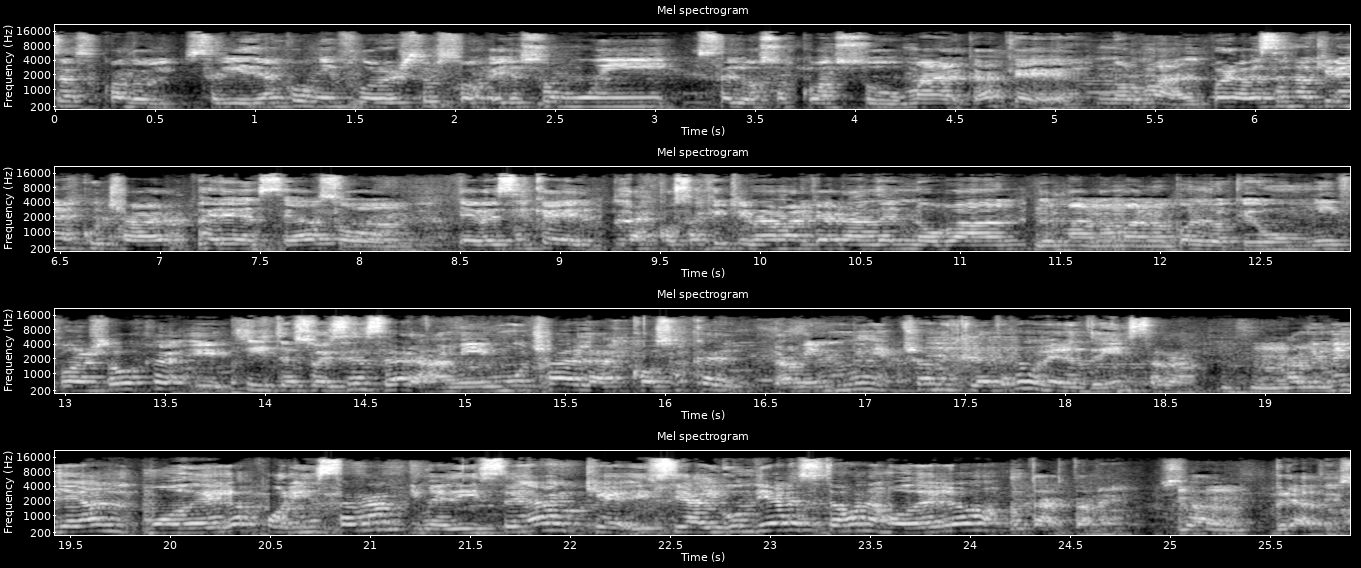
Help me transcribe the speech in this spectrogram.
veces cuando se lidian con influencers, son- ellos son muy celosos con su marca, que es normal, pero a veces no quieren escuchar sugerencias o hay veces que las cosas que quiere una marca grande no van de mano a mano con lo que un influencer busca. Y, y te soy sincera, a mí muchas de las cosas que a mí muchos de mis clientes no vienen de Instagram. A mí me llegan modelos por Instagram y me dicen, ah, que si algún día necesitas una modelo, contáctame. O sea, gratis.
